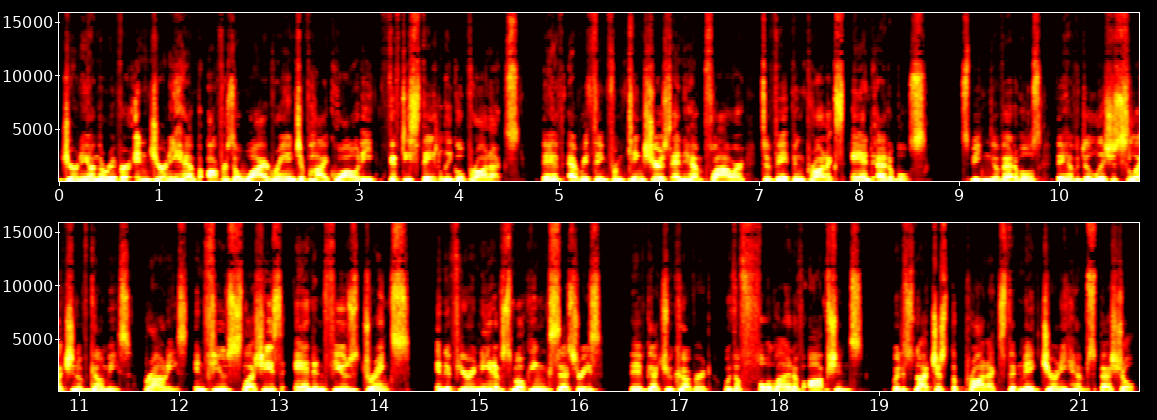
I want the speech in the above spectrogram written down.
Journey on the River and Journey Hemp offers a wide range of high quality, 50 state legal products. They have everything from tinctures and hemp flower to vaping products and edibles. Speaking of edibles, they have a delicious selection of gummies, brownies, infused slushies, and infused drinks. And if you're in need of smoking accessories, they've got you covered with a full line of options. But it's not just the products that make Journey Hemp special.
